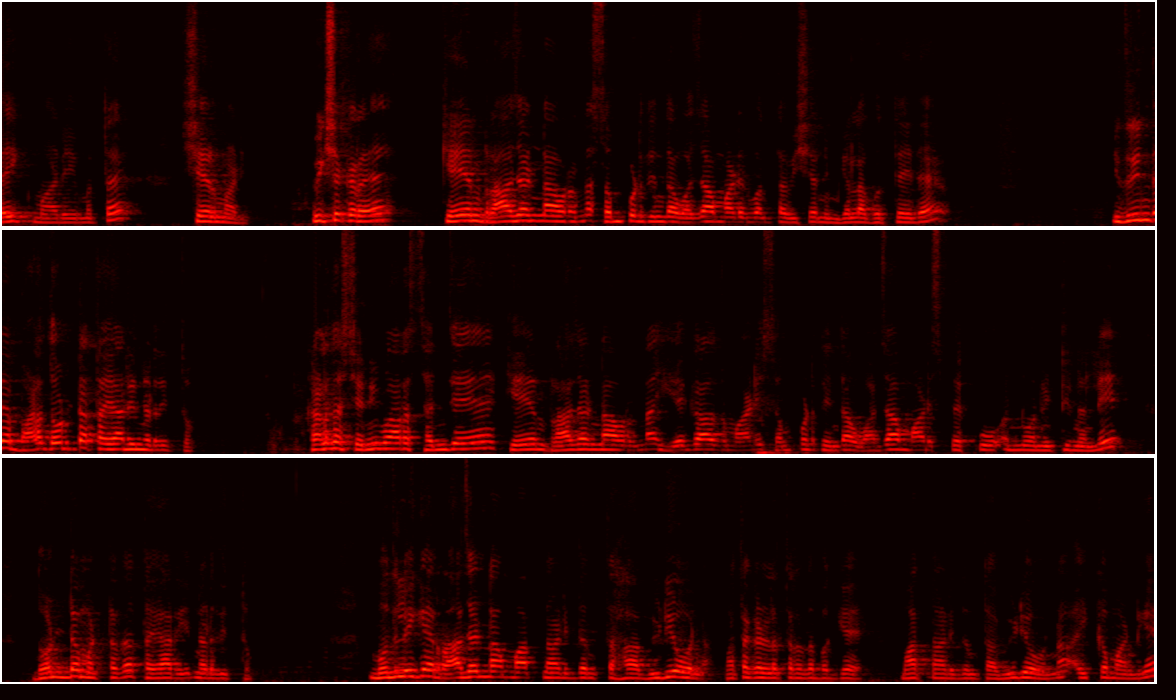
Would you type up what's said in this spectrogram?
ಲೈಕ್ ಮಾಡಿ ಮತ್ತು ಶೇರ್ ಮಾಡಿ. ವೀಕ್ಷಕರೇ, ಕೆ ಎನ್ ರಾಜಣ್ಣ ಅವರನ್ನು ಸಂಪುಟದಿಂದ ವಜಾ ಮಾಡಿರುವಂಥ ವಿಷಯ ನಿಮಗೆಲ್ಲ ಗೊತ್ತೇ ಇದೆ. ಇದರಿಂದ ಬಹಳ ದೊಡ್ಡ ತಯಾರಿ ನಡೆದಿತ್ತು. ಕಳೆದ ಶನಿವಾರ ಸಂಜೆಯೇ ಕೆ ಎನ್ ರಾಜಣ್ಣ ಅವರನ್ನು ಹೇಗಾದರೂ ಮಾಡಿ ಸಂಪುಟದಿಂದ ವಜಾ ಮಾಡಿಸಬೇಕು ಅನ್ನುವ ನಿಟ್ಟಿನಲ್ಲಿ ದೊಡ್ಡ ಮಟ್ಟದ ತಯಾರಿ ನಡೆದಿತ್ತು. ಮೊದಲಿಗೆ ರಾಜಣ್ಣ ಮಾತನಾಡಿದಂತಹ ವಿಡಿಯೋವನ್ನು ಮತಗಳ್ಳತನದ ಬಗ್ಗೆ ಮಾತನಾಡಿದಂತಹ ವಿಡಿಯೋವನ್ನು ಹೈಕಮಾಂಡ್ಗೆ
